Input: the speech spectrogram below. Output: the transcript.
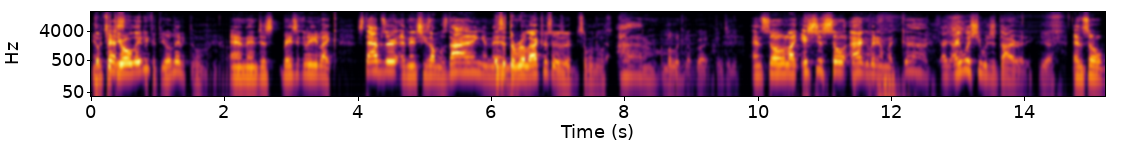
in The 50-year-old lady? The fifty-year-old lady, Oh my god. and then just basically like stabs her, and then she's almost dying. And then Is it the real actress or is it someone else? I don't know. I'm gonna look it up. Go ahead, continue. And so like it's just so aggravating. I'm like, God, I, I wish she would just die already. Yeah. And so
